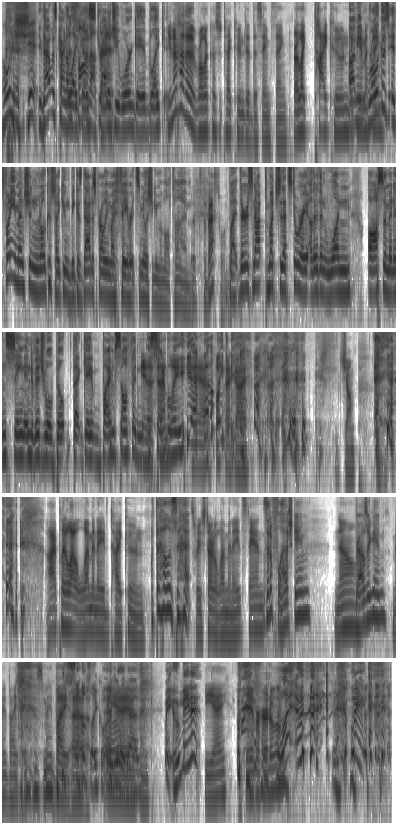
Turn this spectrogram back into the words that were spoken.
Holy shit. That was kind of like a about strategy war game like You know how the Roller Coaster Tycoon did the same thing, or like Tycoon became I mean, a Roller thing? Coaster. It's funny you mention Roller Coaster Tycoon because that is probably my favorite simulation game of all time. It's the best one. But there's not much to that story other than one awesome and insane individual built that game by himself in, In assembly. assembly, Yeah, fuck like- that guy. Jump. I played a lot of Lemonade Tycoon. What the hell is that? That's where you start a lemonade stand. Is that a Flash game? No, Browser game? made by it was made by. uh, sounds like one. It really EA, does. I think. Wait, who made it? EA. You ever heard of them? What? Wait.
